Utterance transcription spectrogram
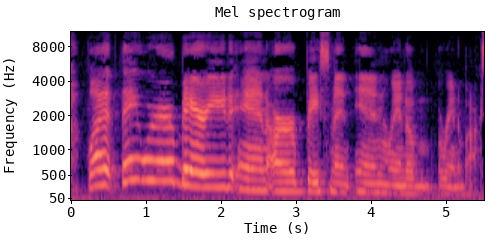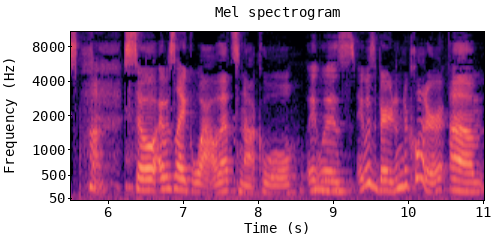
but they were buried in our basement in random a random box. Huh. So I was like, "Wow, that's not cool." It was it was buried under clutter. Um,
